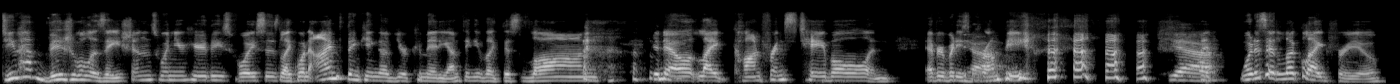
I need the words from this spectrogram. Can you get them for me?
do you have visualizations when you hear these voices? Like when i'm thinking of your committee i'm thinking of like this long you know like conference table and everybody's yeah. grumpy. Yeah. but what does it look like for you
